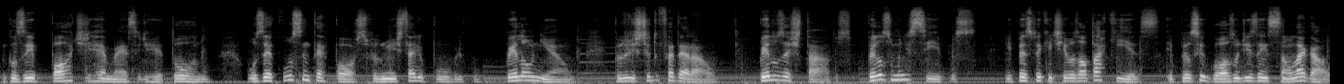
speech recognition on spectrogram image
inclusive porte de remessa e de retorno, os recursos interpostos pelo Ministério Público, pela União, pelo Distrito Federal, pelos Estados, pelos municípios, e perspectivas autarquias e pelos que gozam de isenção legal.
